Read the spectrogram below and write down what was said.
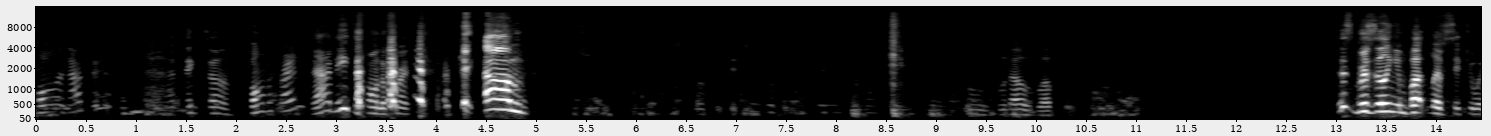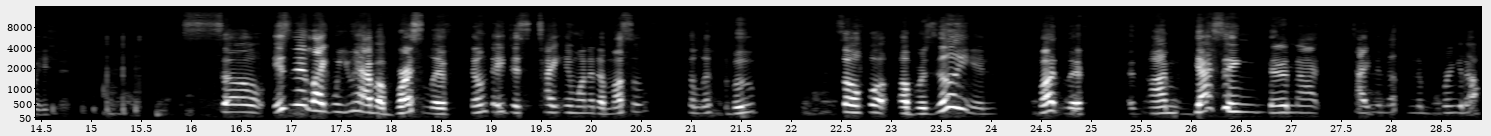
call a doctor? I think so. Phone a friend? I need to phone a friend. Okay, um, Lovely. Did you Ooh, ooh, that was lovely. this Brazilian butt lift situation. So, isn't it like when you have a breast lift, don't they just tighten one of the muscles to lift the boob? So, for a Brazilian butt lift, I'm guessing they're not tightening nothing to bring it up,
